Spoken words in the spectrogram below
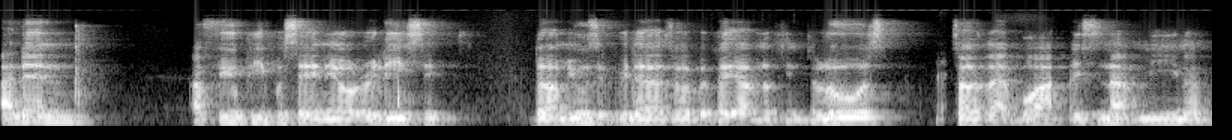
And then a few people saying, yo, release it, do a music video as well because you have nothing to lose. So I was like, boy, this is not me, you know.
